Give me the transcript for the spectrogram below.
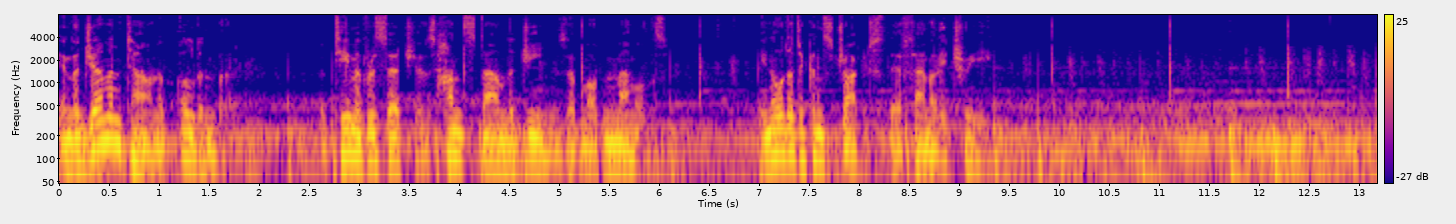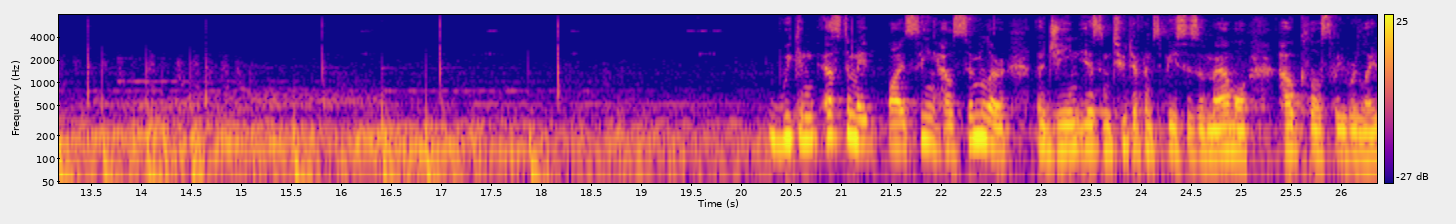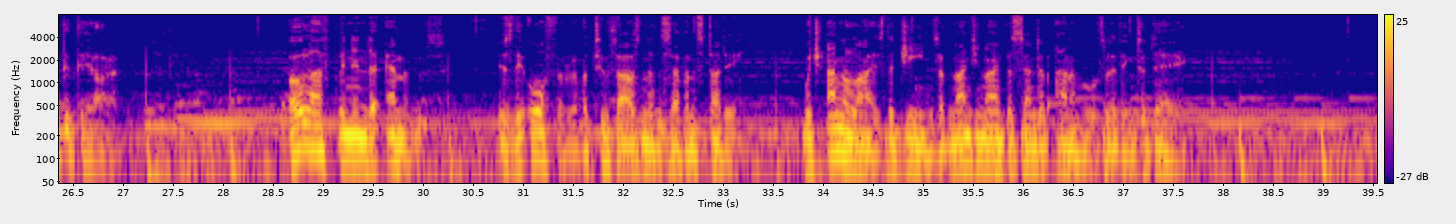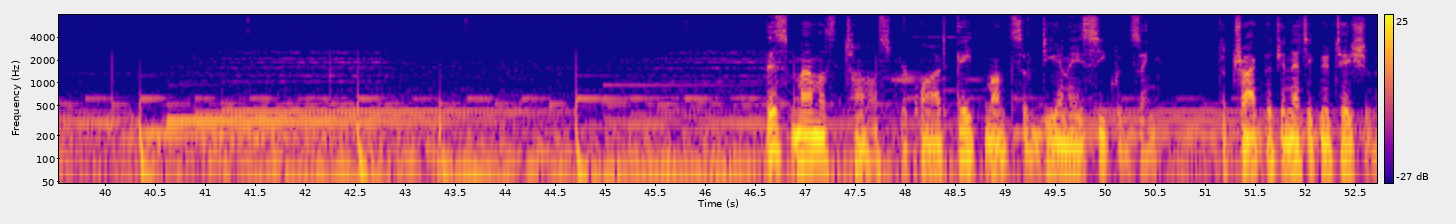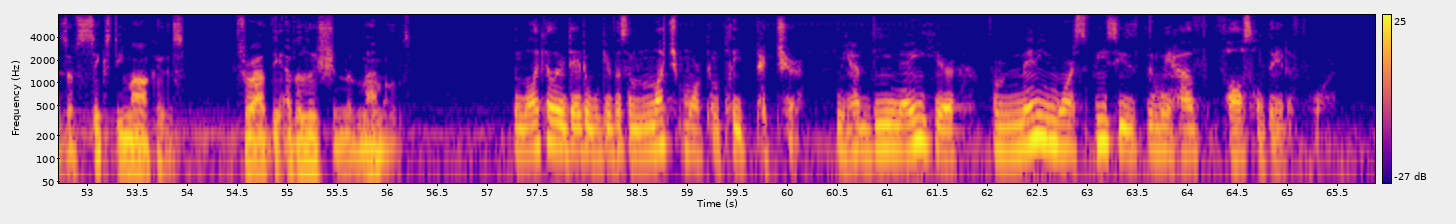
In the German town of Oldenburg, a team of researchers hunts down the genes of modern mammals in order to construct their family tree. we can estimate by seeing how similar a gene is in two different species of mammal, how closely related they are. Olaf Bininda-Emonds is the author of a 2007 study which analyzed the genes of 99% of animals living today. This mammoth task required eight months of DNA sequencing to track the genetic mutations of 60 markers throughout the evolution of mammals. The molecular data will give us a much more complete picture. We have DNA here for many more species than we have fossil data for.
